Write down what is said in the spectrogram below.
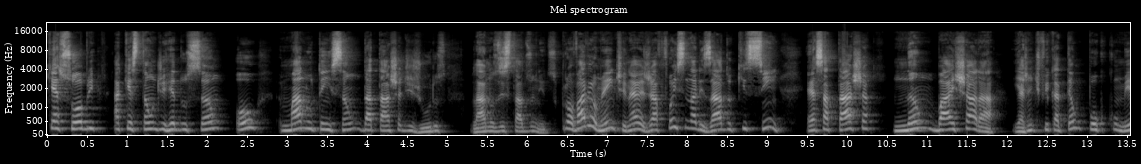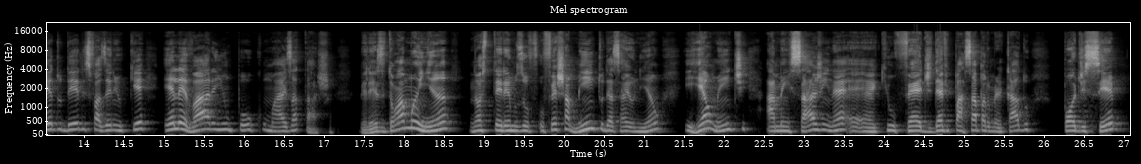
que é sobre a questão de redução ou manutenção da taxa de juros lá nos Estados Unidos. Provavelmente, né, já foi sinalizado que sim, essa taxa não baixará. E a gente fica até um pouco com medo deles fazerem o quê? Elevarem um pouco mais a taxa. Beleza? Então amanhã nós teremos o, o fechamento dessa reunião e realmente a mensagem né, é, é, que o Fed deve passar para o mercado pode ser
